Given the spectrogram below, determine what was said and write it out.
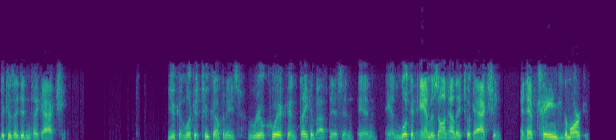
because they didn't take action. You can look at two companies real quick and think about this and, and, and look at Amazon, how they took action and have changed the market.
